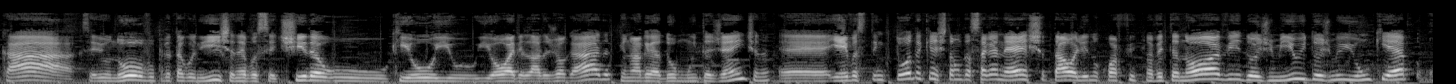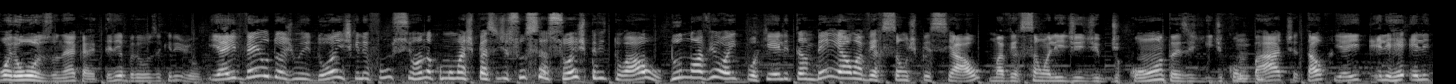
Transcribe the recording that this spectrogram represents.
K, seria o novo protagonista, né? Você tira o Kyo e o Iori lá da jogada, que não agradou muita gente, né? É, e aí você tem toda a questão da saga Nest e tal, ali no KOF 99, 2000 e 2001, que é horroroso, né, cara? É tenebroso aquele jogo. E aí vem o 2002, que ele funciona como uma espécie de sucessor espiritual do 98, porque ele também é uma versão especial, uma versão ali de, de, de contras e de, de combate uhum. e tal. E aí ele, ele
